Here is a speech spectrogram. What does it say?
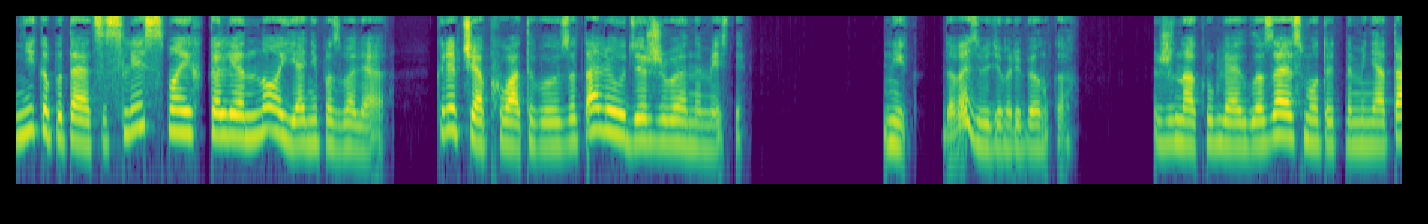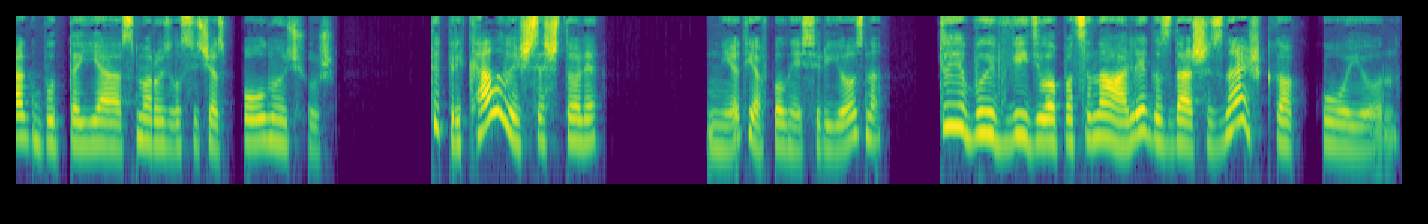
Ника пытается слезть с моих колен, но я не позволяю. Крепче обхватываю за талию, удерживая на месте. «Ник, давай заведем ребенка». Жена округляет глаза и смотрит на меня так, будто я сморозил сейчас полную чушь. Ты прикалываешься, что ли? Нет, я вполне серьезно. Ты бы видела пацана Олега с Дашей, знаешь, какой он.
